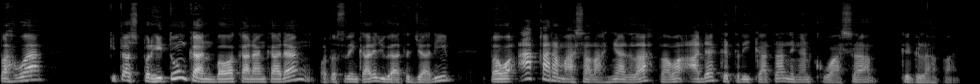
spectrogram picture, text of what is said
bahwa kita harus perhitungkan bahwa kadang-kadang atau sering kali juga terjadi bahwa akar masalahnya adalah bahwa ada keterikatan dengan kuasa kegelapan.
